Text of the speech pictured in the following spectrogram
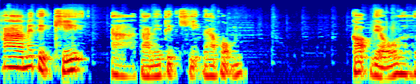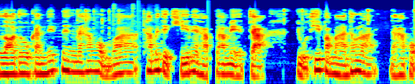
ถ้าไม่ติดคีอ่า ตอนนี้ติดคีนะครับผม ก็เดี๋ยวรอดูกันนิดนึงนะครับผมว่าถ้าไม่ติดคีเนี่ยครับดาเมจจะอยู่ที่ประมาณเท่าไหร่นะครับผม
